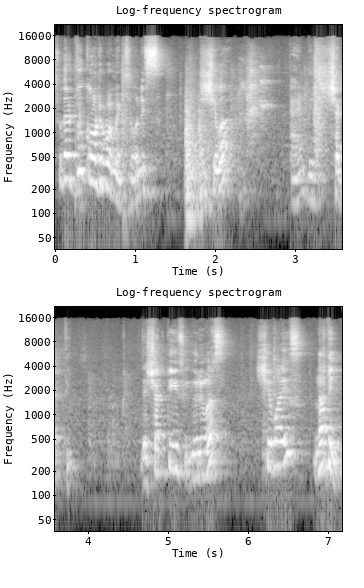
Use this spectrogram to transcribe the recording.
So there are two counterparts. One is Shiva and this Shakti. The Shakti is universe, Shiva is nothing.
